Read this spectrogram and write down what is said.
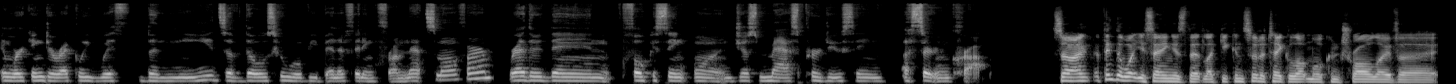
and working directly with the needs of those who will be benefiting from that small farm rather than focusing on just mass producing a certain crop. So I think that what you're saying is that like you can sort of take a lot more control over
